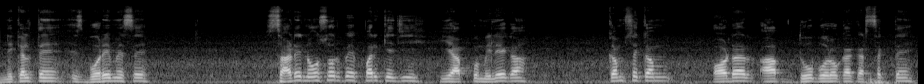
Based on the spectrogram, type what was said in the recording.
निकलते हैं इस बोरे में से। साढ़े नौ सौ रुपये पर के जी ये आपको मिलेगा। कम से कम ऑर्डर आप दो बोरों का कर सकते हैं।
